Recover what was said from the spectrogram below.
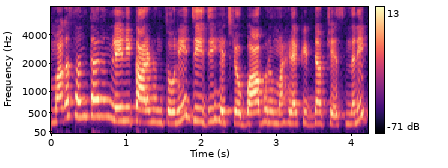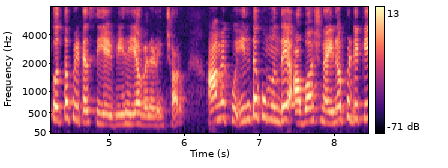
మగ సంతానం లేని కారణంతోనే జీజీహెచ్లో బాబును మహిళ కిడ్నాప్ చేసిందని కొత్తపేట సీఐ వీరయ్య వెల్లడించారు. ఆమెకు ఇంతకు ముందే అబార్షన్ అయినప్పటికీ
